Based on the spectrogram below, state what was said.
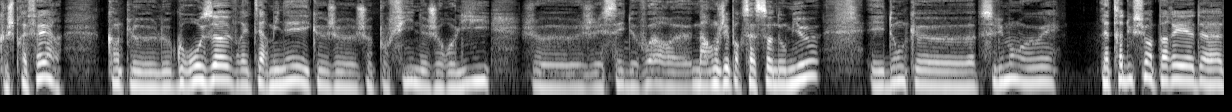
que je préfère. Quand le, le gros œuvre est terminé et que je, je peaufine, je relis, je, j'essaye de voir euh, m'arranger pour que ça sonne au mieux. Et donc, euh, absolument, oui. La traduction apparaît euh,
